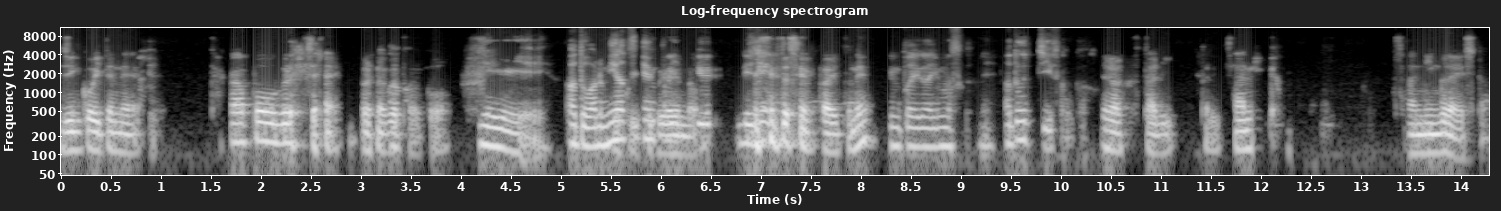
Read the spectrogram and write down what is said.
人口いてね、タカポーぐらいじゃない？俺のことをこいやいやいやいや。あと、あの、宮津先輩っていうレう、ジェンド先輩とね、先輩がいますからね。あと、ウッチーさんか。いや、2人、二人、3人か。3人ぐらいしか。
